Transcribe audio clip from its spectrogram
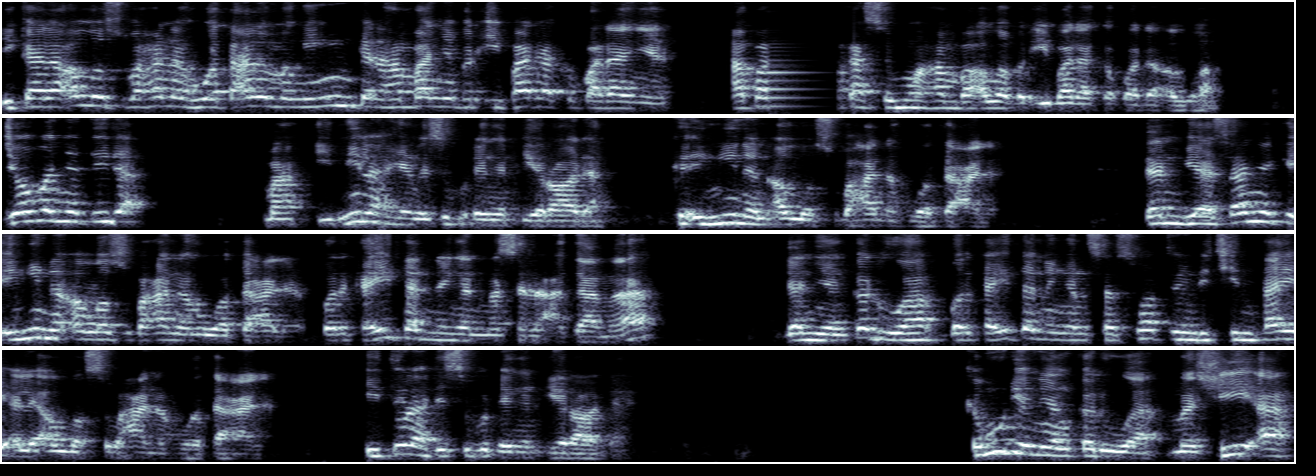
Dikala Allah Subhanahu wa taala menginginkan hambanya beribadah kepadanya, apakah semua hamba Allah beribadah kepada Allah? Jawabannya tidak. Mah inilah yang disebut dengan iradah, keinginan Allah Subhanahu wa taala. Dan biasanya keinginan Allah Subhanahu wa taala berkaitan dengan masalah agama dan yang kedua berkaitan dengan sesuatu yang dicintai oleh Allah Subhanahu wa taala. Itulah disebut dengan iradah. Kemudian yang kedua, masyiah.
